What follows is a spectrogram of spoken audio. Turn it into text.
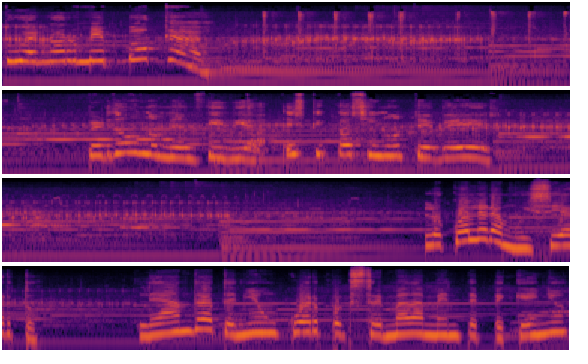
tu enorme boca. Perdóname, anfibia, es que casi no te ves. Lo cual era muy cierto. Leandra tenía un cuerpo extremadamente pequeño,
